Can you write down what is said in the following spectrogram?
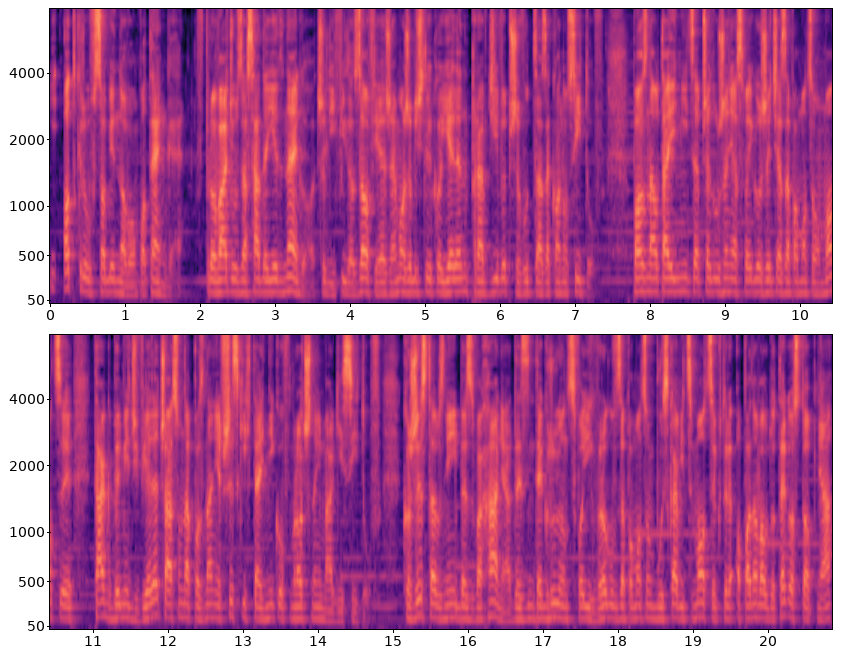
i odkrył w sobie nową potęgę. Wprowadził zasadę jednego, czyli filozofię, że może być tylko jeden prawdziwy przywódca zakonu Sithów. Poznał tajemnicę przedłużenia swojego życia za pomocą mocy, tak by mieć wiele czasu na poznanie wszystkich tajników mrocznej magii Sithów. Korzystał z niej bez wahania, dezintegrując swoich wrogów za pomocą błyskawic mocy, które opanował do tego stopnia,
